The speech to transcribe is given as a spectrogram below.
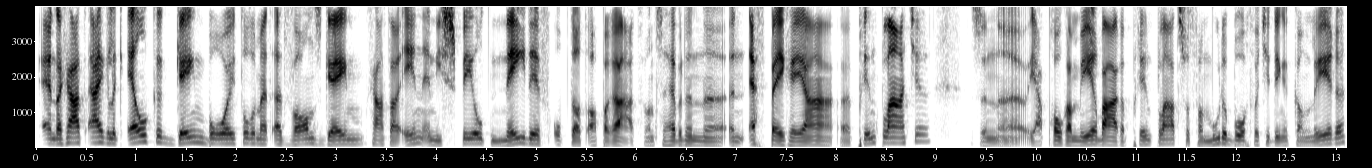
en daar gaat eigenlijk elke Game Boy tot en met Advance game gaat daarin. En die speelt native op dat apparaat. Want ze hebben een, een FPGA printplaatje is een uh, ja, programmeerbare printplaat, een soort van moederbord wat je dingen kan leren.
